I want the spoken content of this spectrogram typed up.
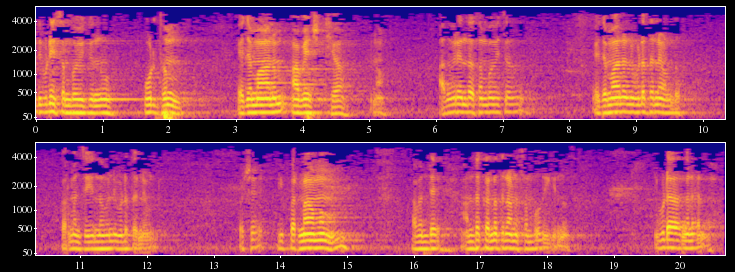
അതിവിടെ സംഭവിക്കുന്നു ഊർധം യജമാനം അപേക്ഷ്യ. അതുവരെ എന്താ സംഭവിച്ചത്? യജമാനൻ ഇവിടെ തന്നെ ഉണ്ട്. കർമ്മം ചെയ്യുന്നവൻ ഇവിടെ തന്നെ ഉണ്ട്. പക്ഷെ ഈ പരിണാമം അവന്റെ അന്ധകരണത്തിലാണ് സംഭവിക്കുന്നത്. ഇവിടെ അങ്ങനെയല്ല.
